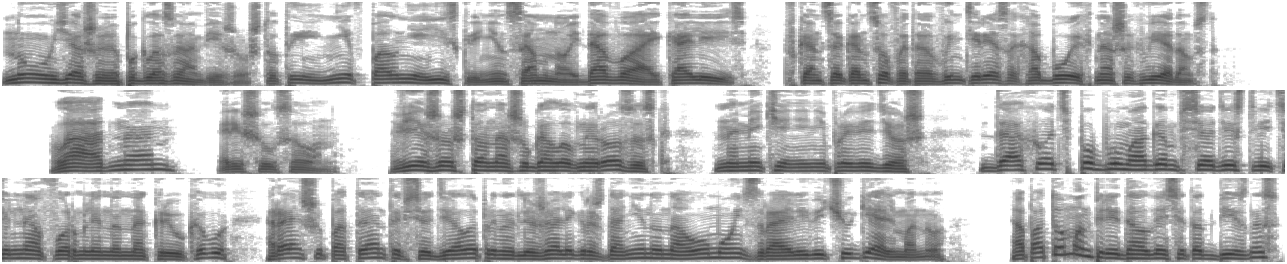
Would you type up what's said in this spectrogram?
«Ну, я же по глазам вижу, что ты не вполне искренен со мной. Давай, колись. В конце концов, это в интересах обоих наших ведомств». «Ладно», — решился он. «Вижу, что наш уголовный розыск на Микине не проведешь. Да хоть по бумагам все действительно оформлено на Крюкову, раньше патенты все дело принадлежали гражданину Науму Израилевичу Гельману. А потом он передал весь этот бизнес,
